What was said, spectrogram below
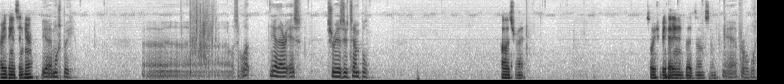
Are you think it's in here? Yeah, it must be. Uh, let's have a look. Yeah, there it is. Shreyazu Temple. Oh, that's right. So we should be heading into that zone soon. Yeah, probably.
